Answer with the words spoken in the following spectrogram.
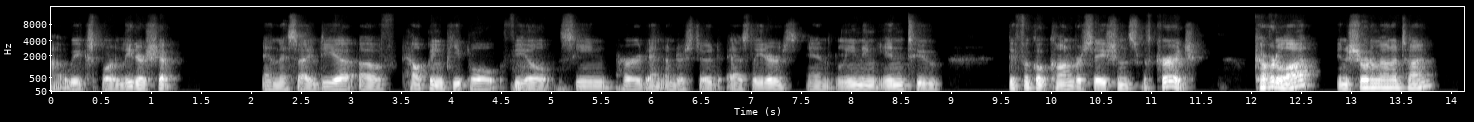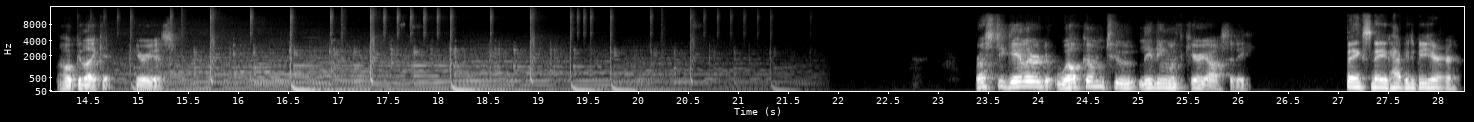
Uh, we explore leadership and this idea of helping people feel seen, heard, and understood as leaders and leaning into difficult conversations with courage. Covered a lot in a short amount of time. I hope you like it. Here he is. Rusty Gaylord, welcome to Leading with Curiosity. Thanks, Nate. Happy to be here.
